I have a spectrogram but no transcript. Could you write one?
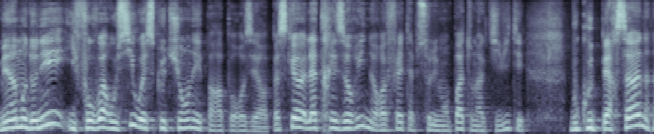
Mais à un moment donné, il faut voir aussi où est-ce que tu en es par rapport aux erreurs. Parce que la trésorerie ne reflète absolument pas ton activité. Beaucoup de personnes,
